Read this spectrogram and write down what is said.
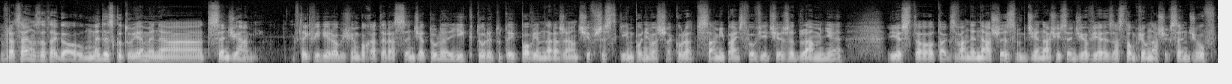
wracając do tego, my dyskutujemy nad sędziami. W tej chwili robi się bohatera sędzia Tulei, który tutaj powiem, narażając się wszystkim, ponieważ akurat sami Państwo wiecie, że dla mnie jest to tak zwany naszyzm, gdzie nasi sędziowie zastąpią naszych sędziów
